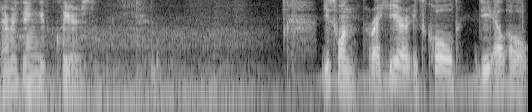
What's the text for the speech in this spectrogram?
everything it clears. This one right here, it's called DLO.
